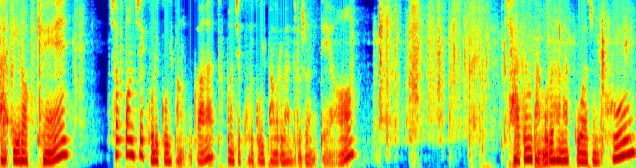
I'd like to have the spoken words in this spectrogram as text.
자, 이렇게 첫 번째 고리고기 방울과 두 번째 고리고기 방울을 만들어 줬는데요. 작은 방울을 하나 꼬아준 후,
